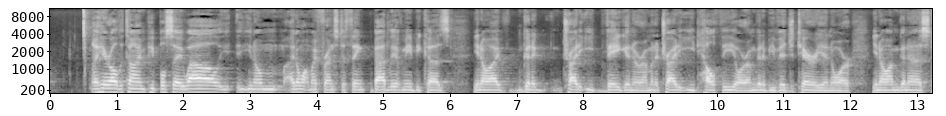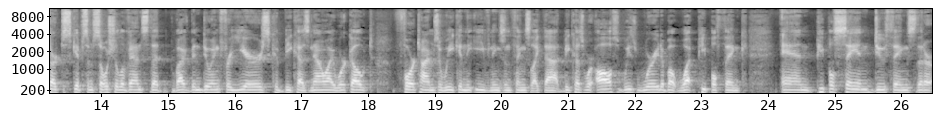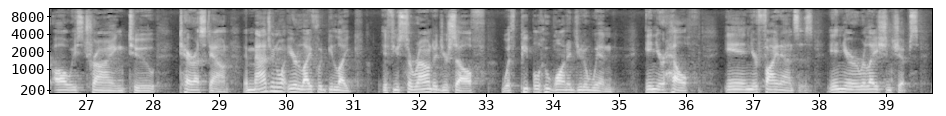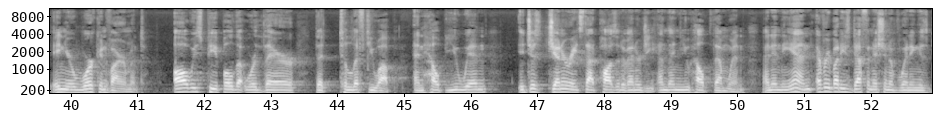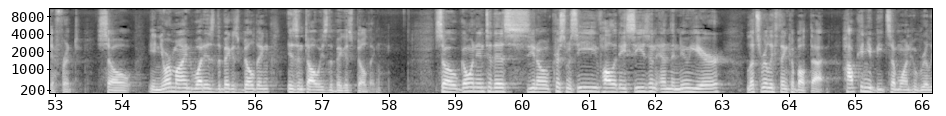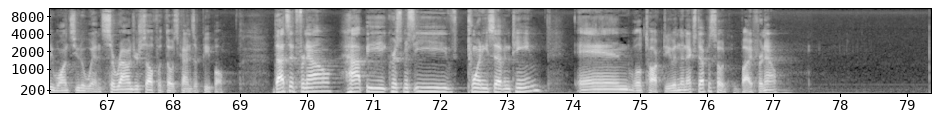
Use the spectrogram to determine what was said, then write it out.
I hear all the time people say, well, you know, I don't want my friends to think badly of me because, you know, I'm going to try to eat vegan or I'm going to try to eat healthy or I'm going to be vegetarian or, you know, I'm going to start to skip some social events that I've been doing for years because now I work out four times a week in the evenings and things like that. Because we're always worried about what people think and people say and do things that are always trying to tear us down. Imagine what your life would be like if you surrounded yourself with people who wanted you to win in your health, in your finances, in your relationships, in your work environment. Always people that were there that to lift you up and help you win. It just generates that positive energy and then you help them win. And in the end, everybody's definition of winning is different. So in your mind, what is the biggest building isn't always the biggest building. So going into this, you know, Christmas Eve, holiday season, and the new year, let's really think about that. How can you beat someone who really wants you to win? Surround yourself with those kinds of people. That's it for now. Happy Christmas Eve 2017, and we'll talk to you in the next episode. Bye for now.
